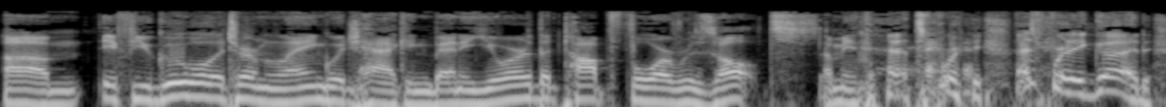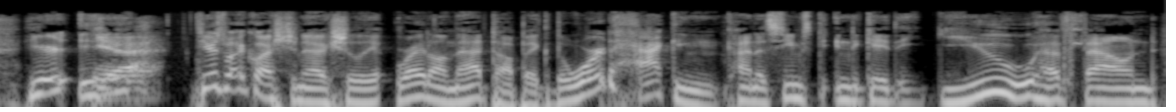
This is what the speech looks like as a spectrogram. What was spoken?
Um, if you Google the term language hacking, Benny, you're the top four results. I mean, that's pretty, that's pretty good. Here, yeah. here's my question actually, right on that topic. The word hacking kind of seems to indicate that you have found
